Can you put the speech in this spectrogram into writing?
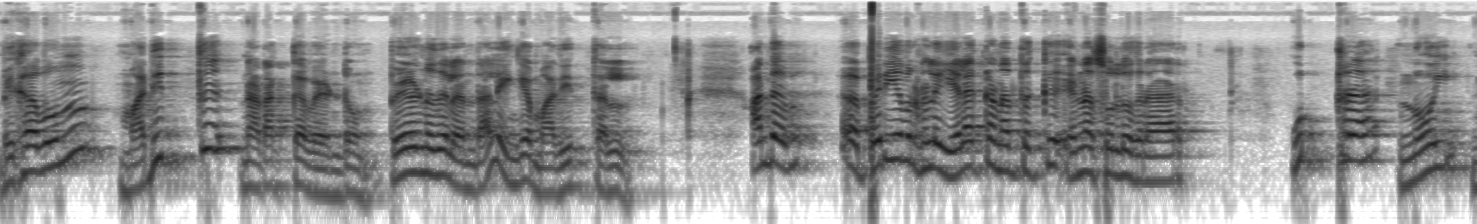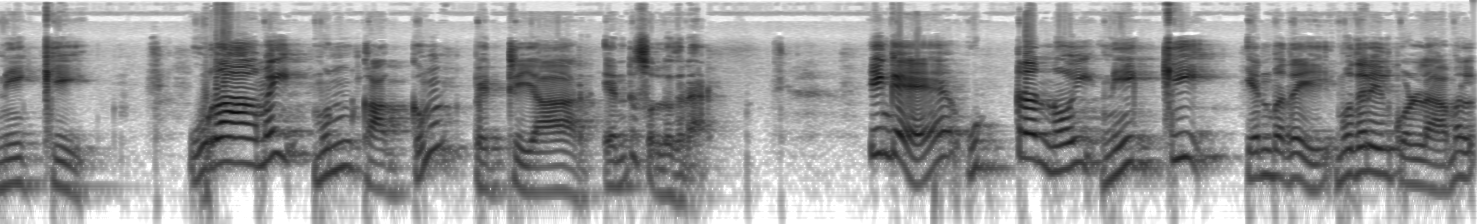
மிகவும் மதித்து நடக்க வேண்டும். பேணுதல் என்றால் இங்கே மதித்தல். அந்த பெரியவர்களை இலக்கணத்துக்கு என்ன சொல்லுகிறார்? உற்ற நோய் நீக்கி உறாமை முன் காக்கும் பெற்றியார் என்று சொல்லுகிறார். இங்கே உற்ற நோய் நீக்கி என்பதை முதலில் கொள்ளாமல்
